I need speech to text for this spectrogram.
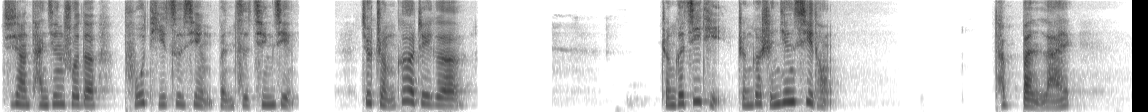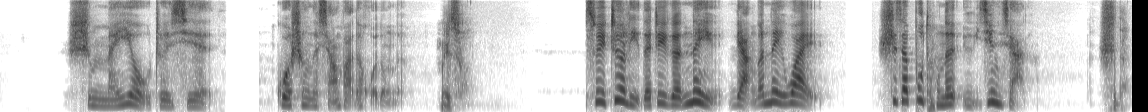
就像《谭晶》说的“菩提自性，本自清净”，就整个这个整个机体、整个神经系统，它本来是没有这些。过剩的想法的活动的，没错。所以这里的这个内两个内外是在不同的语境下的。是的，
